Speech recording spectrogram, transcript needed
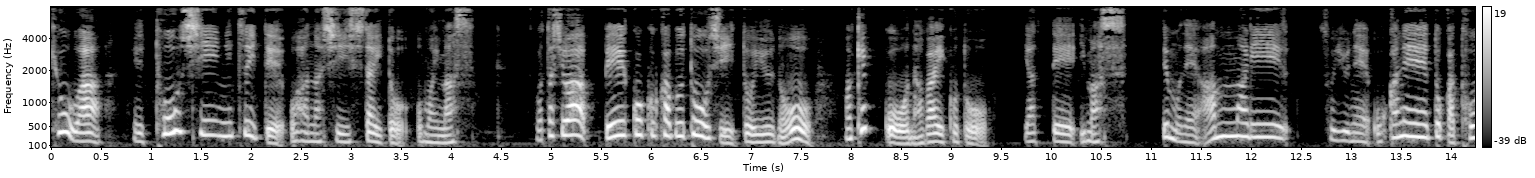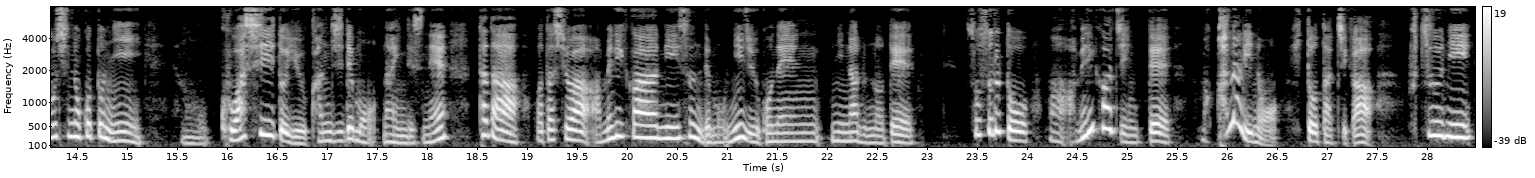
今日はえ投資についてお話ししたいと思います。私は米国株投資というのを、まあ、結構長いことをやっています。でもね、あんまりそういうね、お金とか投資のことに詳しいという感じでもないんですね。ただ、私はアメリカに住んでも25年になるので、そうすると、まあ、アメリカ人って、まあ、かなりの人たちが普通に、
